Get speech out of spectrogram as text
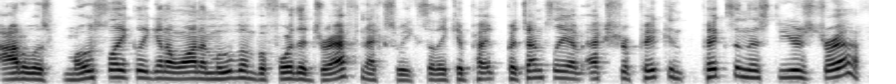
Ottawa's most likely going to want to move him before the draft next week, so they could pe- potentially have extra pick in, picks in this year's draft.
